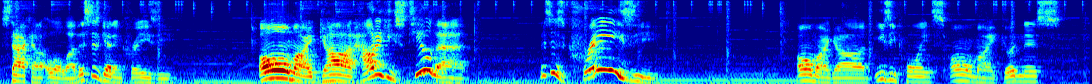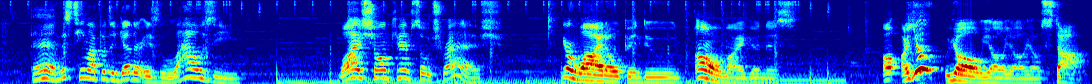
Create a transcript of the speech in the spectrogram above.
Stackhouse? Oh, wow. This is getting crazy. Oh, my God. How did he steal that? This is crazy. Oh, my God. Easy points. Oh, my goodness. Damn, this team I put together is lousy. Why is Shawn Kemp so trash? You're wide open, dude. Oh my goodness. Oh, are you? Yo, yo, yo, yo, stop.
